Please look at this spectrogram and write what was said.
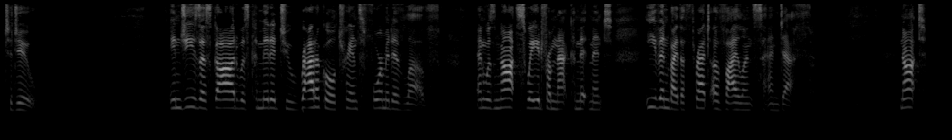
to do? In Jesus, God was committed to radical, transformative love and was not swayed from that commitment even by the threat of violence and death. Not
